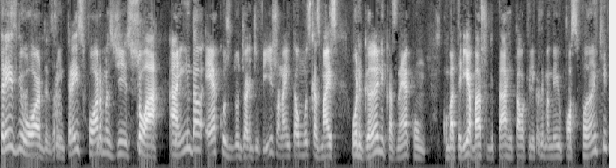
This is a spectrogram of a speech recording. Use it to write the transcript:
três New Orders, assim, três formas de soar. Ainda ecos do Joy Division, né? Então, músicas mais orgânicas, né? Com, com bateria, baixo, guitarra e tal, aquele clima meio pós-punk.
